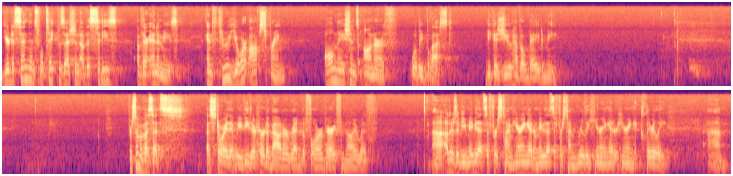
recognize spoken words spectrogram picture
Your descendants will take possession of the cities of their enemies, and through your offspring, all nations on earth will be blessed because you have obeyed me. For some of us, that's a story that we've either heard about or read before, or very familiar with. Uh, others of you, maybe that's the first time hearing it, or maybe that's the first time really hearing it or hearing it clearly. Um,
